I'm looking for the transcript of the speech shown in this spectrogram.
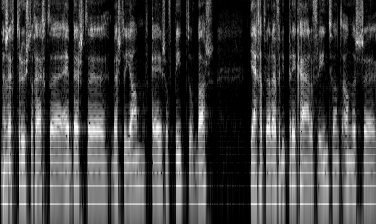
Dan Ja. zegt Truus toch echt, hé hey, beste, beste Jan of Kees of Piet of Bas, jij gaat wel even die prik halen vriend, want anders eh,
